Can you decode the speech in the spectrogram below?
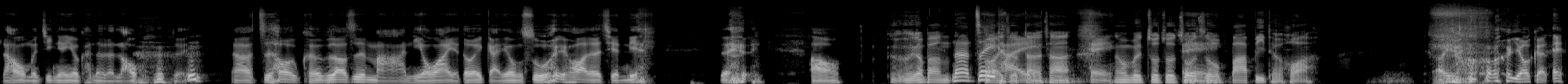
然后我们今天又看到了老虎，对。那之后可能不知道是马牛啊，也都会改用数位化的前脸。对，好，呃，要不然那这一台打个岔，嘿，那会不会做做做之后八 bit 化？哎呦，有可能。哎、欸，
